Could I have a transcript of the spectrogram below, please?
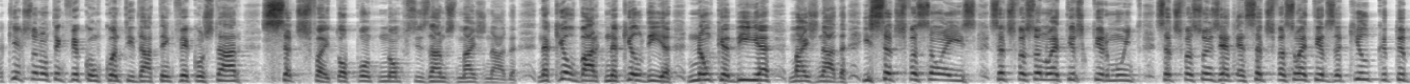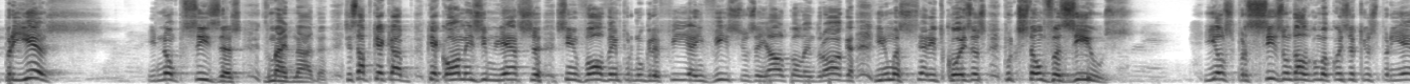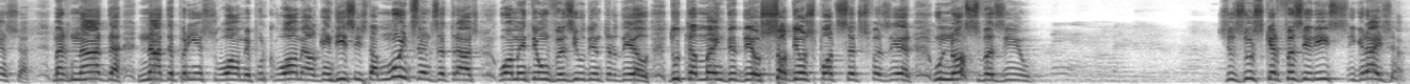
Aqui a questão não tem que ver com quantidade, tem que ver com estar satisfeito ao ponto de não precisarmos de mais nada. Naquele barco, naquele dia, não cabia mais nada. E satisfação é isso. Satisfação não é teres que ter muito. Satisfação é, é, satisfação é teres aquilo que te preenche. E não precisas de mais nada. Você sabe porque é que, porque é que homens e mulheres se envolvem em pornografia, em vícios, em álcool, em droga e numa série de coisas? Porque estão vazios e eles precisam de alguma coisa que os preencha. Mas nada, nada preenche o homem, porque o homem, alguém disse isto há muitos anos atrás, o homem tem um vazio dentro dele, do tamanho de Deus. Só Deus pode satisfazer o nosso vazio. Jesus quer fazer isso, igreja.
